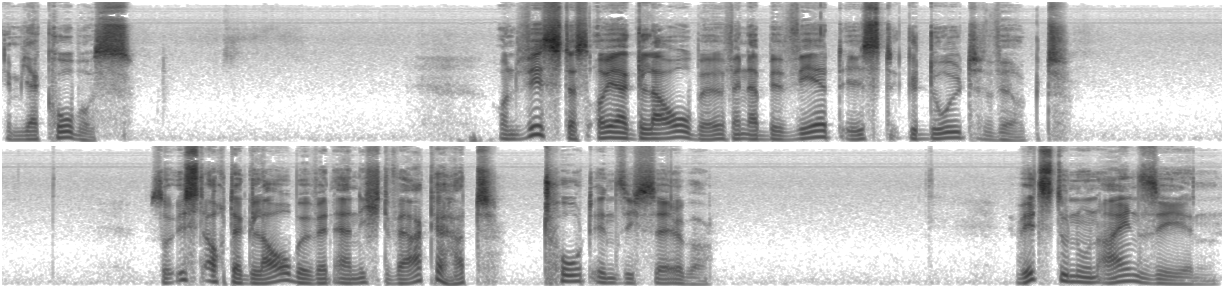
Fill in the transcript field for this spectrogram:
Im Jakobus. Und wisst, dass euer Glaube, wenn er bewährt ist, Geduld wirkt. So ist auch der Glaube, wenn er nicht Werke hat, tot in sich selber. Willst du nun einsehen,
